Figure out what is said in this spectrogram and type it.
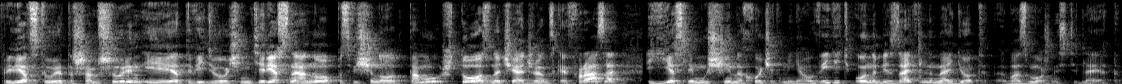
Приветствую, это Шамшурин, и это видео очень интересное. Оно посвящено тому, что означает женская фраза «Если мужчина хочет меня увидеть, он обязательно найдет возможности для этого».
